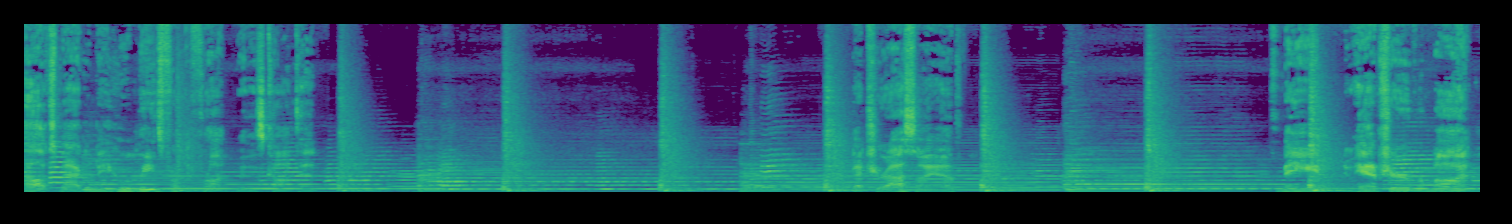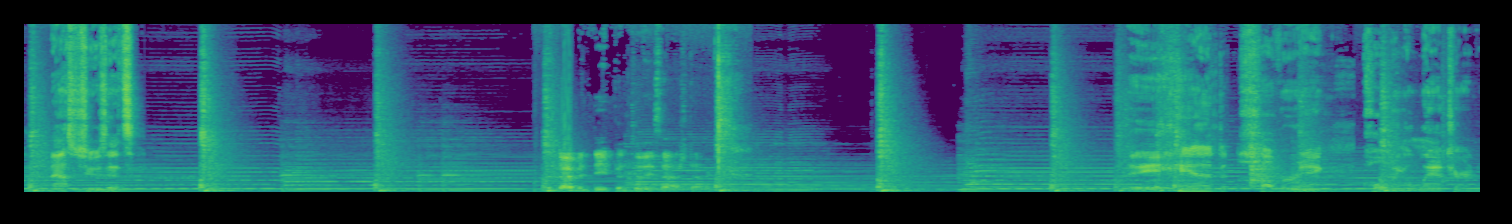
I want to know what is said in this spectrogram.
Alex Magleby, who leads from the front with his content. Bet your ass I am. Maine, New Hampshire, Vermont, Massachusetts. We're diving deep into these hashtags. A hand hovering, holding a lantern,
